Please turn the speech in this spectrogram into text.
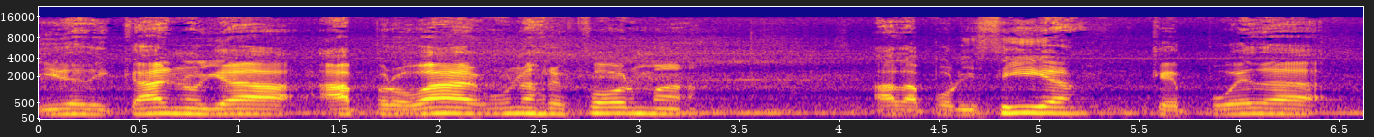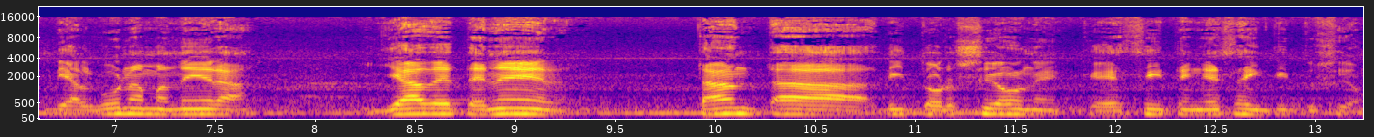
y dedicarnos ya a aprobar una reforma a la policía que pueda de alguna manera ya detener tantas distorsiones que existen en esa institución.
